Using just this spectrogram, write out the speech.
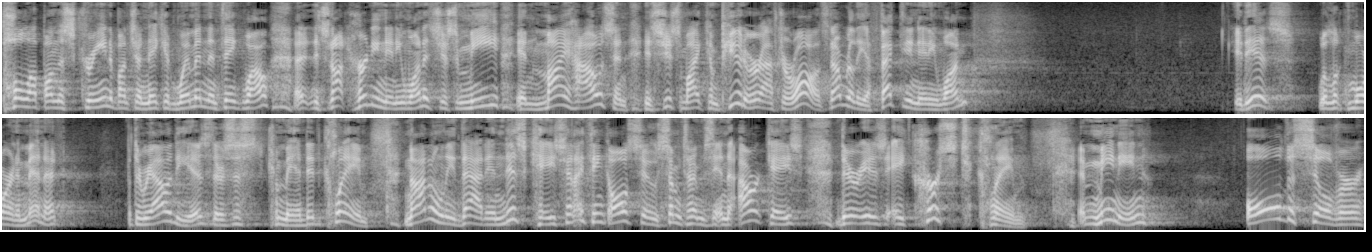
pull up on the screen a bunch of naked women and think, well, uh, it's not hurting anyone. It's just me in my house and it's just my computer after all. It's not really affecting anyone. It is. We'll look more in a minute. But the reality is, there's this commanded claim. Not only that, in this case, and I think also sometimes in our case, there is a cursed claim, meaning all the silver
